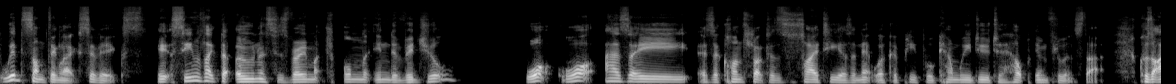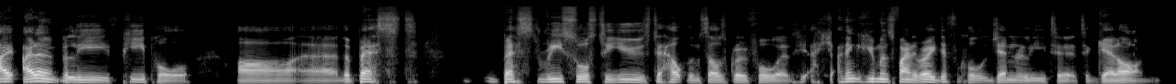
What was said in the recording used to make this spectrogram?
with something like civics, it seems like the onus is very much on the individual. What what as a as a construct, as a society, as a network of people, can we do to help influence that? Because I I don't believe people are uh, the best best resource to use to help themselves grow forward. I think humans find it very difficult generally to to get on.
